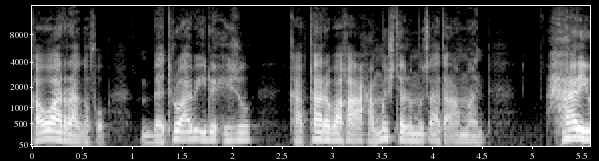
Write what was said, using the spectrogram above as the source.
ካብኡ ኣራገፎ። በትሩ ኣብ ኢዱ ሒዙ፣ ካብታ ሩባ ኸኣ ሓሙሽተ ልሙጻት ኣእማን ሓርዩ፣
